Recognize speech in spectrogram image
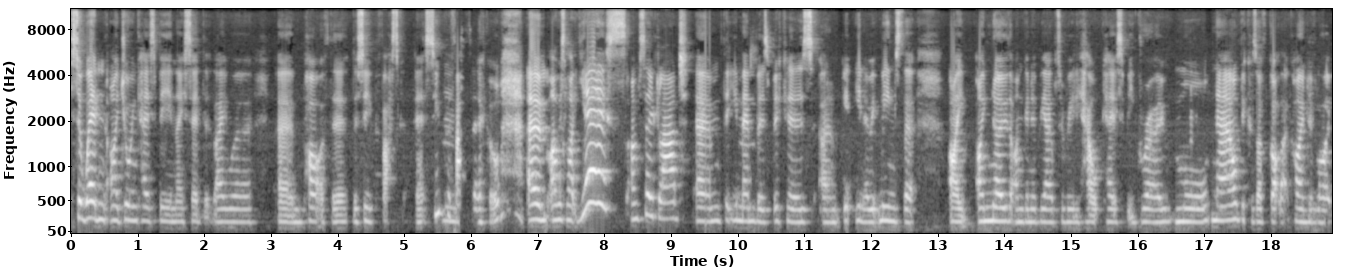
So when I joined KSB and they said that they were um, part of the the Superfast uh, super Mm. fast circle. Um, I was like, yes, I'm so glad um, that you're members because um, it, you know it means that I I know that I'm going to be able to really help KSB grow more now because I've got that kind of like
